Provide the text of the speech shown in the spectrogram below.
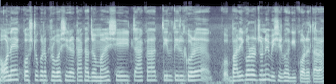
অনেক কষ্ট করে প্রবাসীরা টাকা জমায়, সেই টাকা তিল তিল করে বাড়ি করার জন্যই বেশিরভাগই করে তারা।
